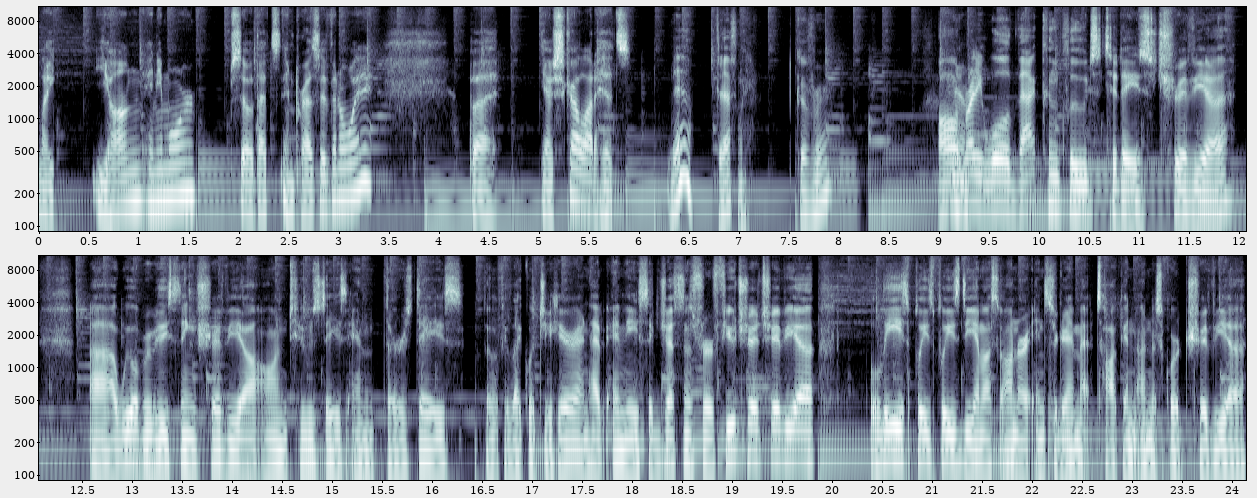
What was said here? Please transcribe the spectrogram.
like young anymore, so that's impressive in a way. But yeah, she's got a lot of hits. Yeah, definitely. Good for her. Alrighty, well, that concludes today's trivia. Uh, we will be releasing trivia on Tuesdays and Thursdays. So if you like what you hear and have any suggestions for future trivia, please, please, please DM us on our Instagram at talkin underscore trivia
